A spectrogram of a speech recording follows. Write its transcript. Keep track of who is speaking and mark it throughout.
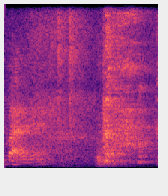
Speaker 1: Vale.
